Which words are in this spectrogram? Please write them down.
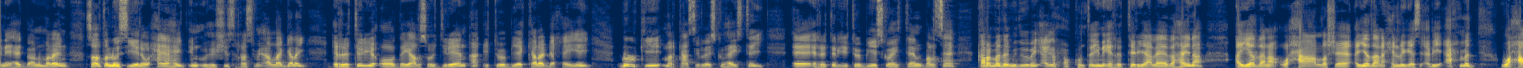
inay ahayd baan u malayn. Sababta loo siiyeyna waxay ahayd in uu heshiis rasmi ah la galay eritrea oo dagaal soo jireen ah etoobiya kala dhexeeyey dhulkii markaasi laysku haystay eritrea etoobiya isku haysteen balse qaramada midoobay ay u xukuntay inay eritrea leedahayna ayadana waxaa ayadana xilligaas abiy axmed waxa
